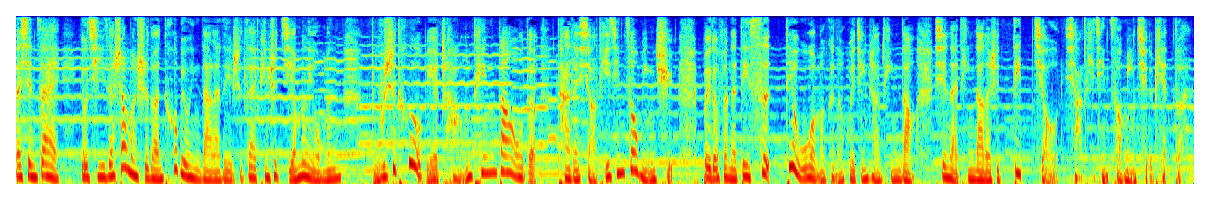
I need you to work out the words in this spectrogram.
那现在，尤其在上半时段，特别为你带来的，也是在平时节目里我们不是特别常听到的，他的小提琴奏鸣曲，贝多芬的第四、第五，我们可能会经常听到。现在听到的是第九小提琴奏鸣曲的片段。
